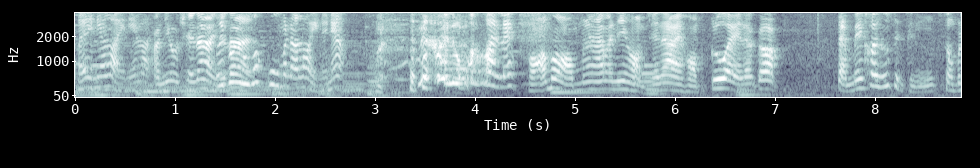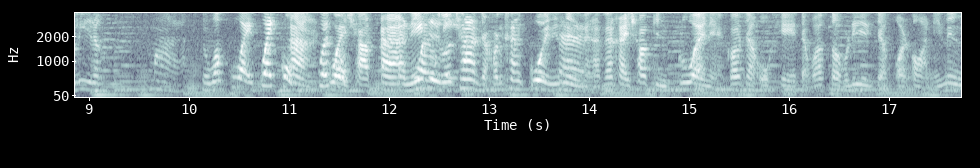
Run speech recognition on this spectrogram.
เฮ้ยอันนี้อร่อยอันนี้อร่อย อันนี้ใช้ได้เฮ้ยใช้เพิ่งได้รู้ว่ากูมันอร่อยนะเนี่ย ไม่เคยรู้มาก่อนเลย หอมหอมนะครับอันนี้หอมใช้ได้หอมกล้วยแล้วก็ แต่ไม่ค่อยรู้สึกถึงสตรอเบอรี่นะมาหรือว่ากล้วย กล้วยกบอ่ากล้วยกล้วยกบชับอ่าอันนี้กล้วยคือรสชาติจะค่อนข้างกล้วยนิดนึงใช่ นะครับถ้าใครชอบกินกล้วยเนี่ยก็จะโอเค แต่ว่าสตรอเบอรี่จะอ่อนๆนิดนึง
